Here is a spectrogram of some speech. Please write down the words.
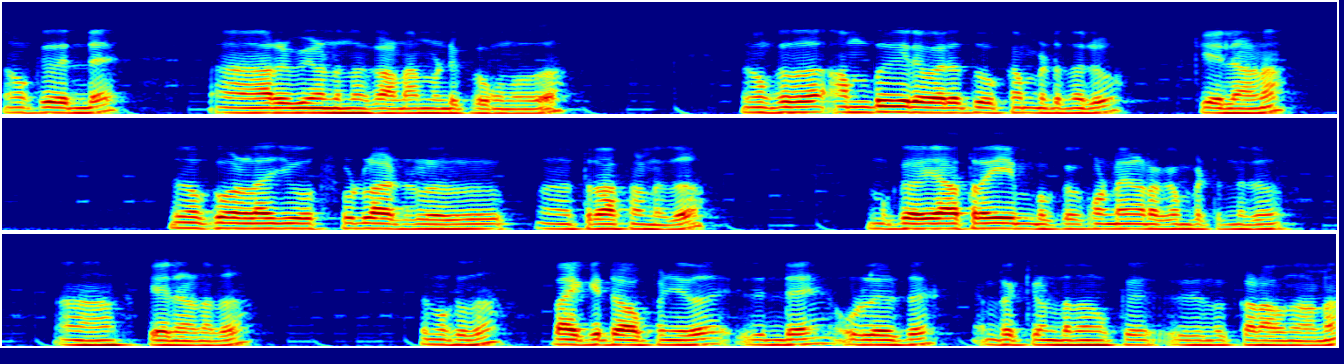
നമുക്കിതിന്റെ റിവ്യൂ ആണെന്ന് കാണാൻ വേണ്ടി പോകുന്നത്. നമുക്കത് അമ്പത് കിലോ വരെ തൂക്കാൻ പറ്റുന്നൊരു സ്കെയിലാണ് നമുക്ക് വളരെ യൂസ്ഫുൾ ആയിട്ടുള്ളൊരു ത്രാസാണിത്. നമുക്ക് യാത്ര ചെയ്യുമ്പോൾ ഒക്കെ കൊണ്ടുപോയി നടക്കാൻ പറ്റുന്നൊരു സ്കെയിലാണിത്. നമുക്കിത് പാക്കറ്റ് ഓപ്പൺ ചെയ്ത് ഇതിന്റെ ഉള്ളിലത്തെ എന്തൊക്കെയുണ്ടെന്ന് നമുക്ക് ഇതിൽ കാണാവുന്നതാണ്.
